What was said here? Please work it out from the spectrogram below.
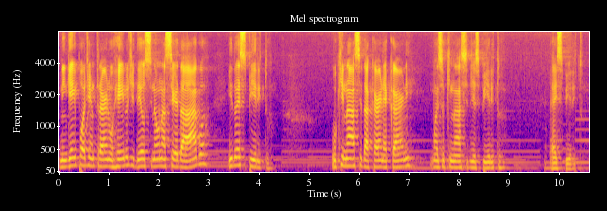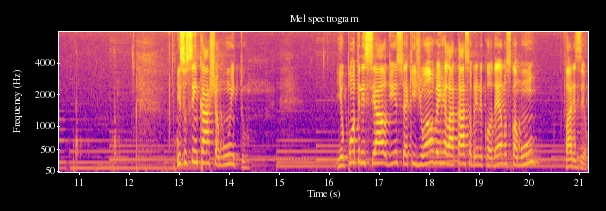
ninguém pode entrar no reino de Deus se não nascer da água e do espírito. O que nasce da carne é carne, mas o que nasce de espírito é espírito. Isso se encaixa muito. E o ponto inicial disso é que João vem relatar sobre Nicodemos como um fariseu.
